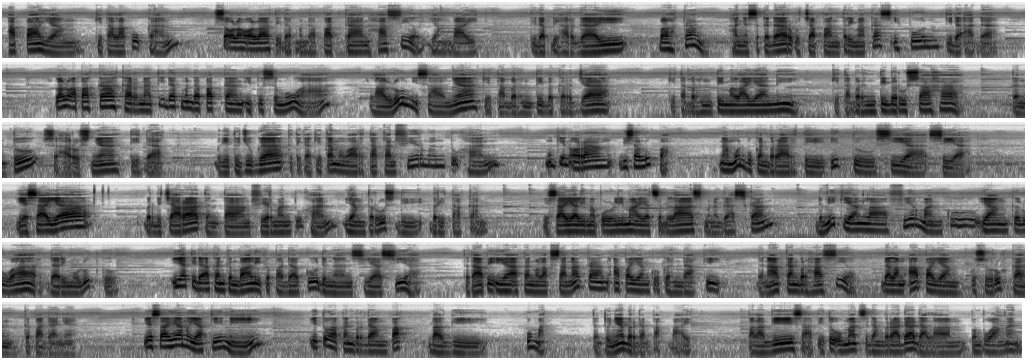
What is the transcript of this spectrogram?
apa yang kita lakukan, seolah-olah tidak mendapatkan hasil yang baik, tidak dihargai, bahkan hanya sekedar ucapan terima kasih pun tidak ada. Lalu, apakah karena tidak mendapatkan itu semua, lalu misalnya kita berhenti bekerja? kita berhenti melayani, kita berhenti berusaha. Tentu seharusnya tidak. Begitu juga ketika kita mewartakan firman Tuhan, mungkin orang bisa lupa. Namun bukan berarti itu sia-sia. Yesaya berbicara tentang firman Tuhan yang terus diberitakan Yesaya 55 ayat 11 menegaskan, Demikianlah firmanku yang keluar dari mulutku. Ia tidak akan kembali kepadaku dengan sia-sia, tetapi ia akan melaksanakan apa yang ku kehendaki dan akan berhasil dalam apa yang kusuruhkan kepadanya. Yesaya meyakini itu akan berdampak bagi umat tentunya berdampak baik. Apalagi saat itu umat sedang berada dalam pembuangan.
